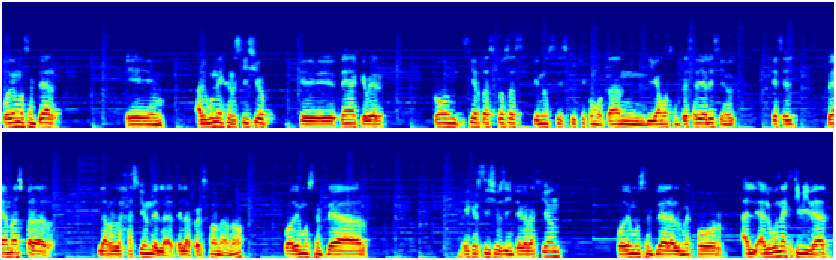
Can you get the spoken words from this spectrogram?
podemos emplear eh, algún ejercicio que tenga que ver con ciertas cosas que no se escuche como tan, digamos, empresariales, sino que se vea más para la relajación de la, de la persona, ¿no? Podemos emplear ejercicios de integración, podemos emplear a lo mejor alguna actividad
